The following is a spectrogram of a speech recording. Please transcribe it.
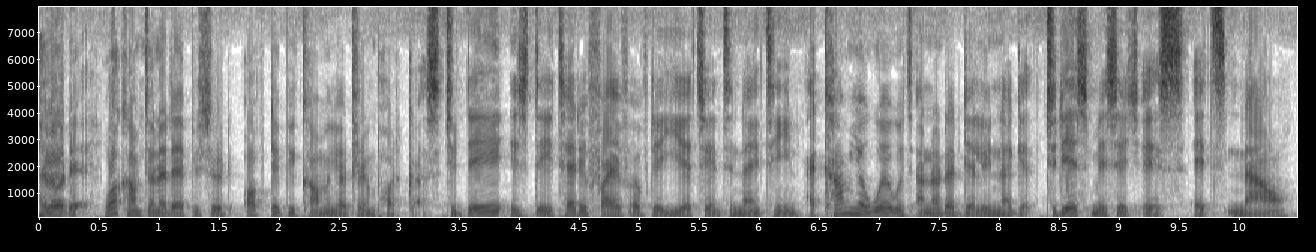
Hello there. Welcome to another episode of the Becoming Your Dream podcast. Today is day 35 of the year 2019. I come your way with another daily nugget. Today's message is It's now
